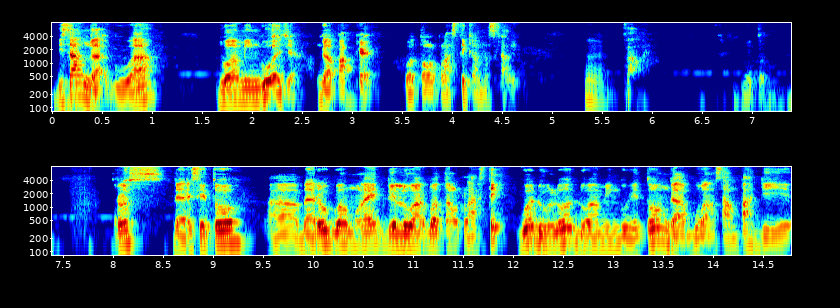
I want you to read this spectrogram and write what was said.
Bisa nggak gue dua minggu aja nggak pakai botol plastik sama sekali. Hmm. Gitu. Terus dari situ uh, baru gue mulai di luar botol plastik, gue dulu dua minggu itu nggak buang sampah di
